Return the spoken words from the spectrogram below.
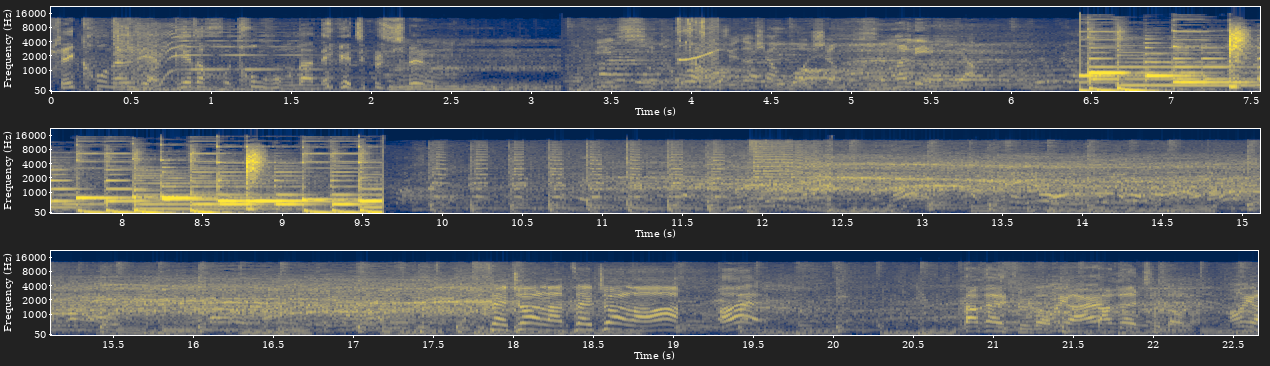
谁控的脸憋得通红的那个就是。我憋气，他们会觉得像陌生红了脸一样。再转了，再转了啊！哎，大概知道了，大概知道了。王源，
